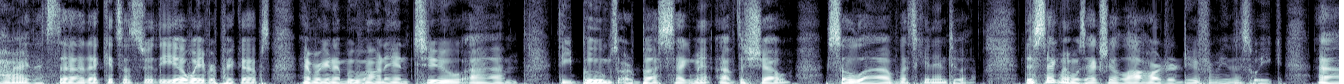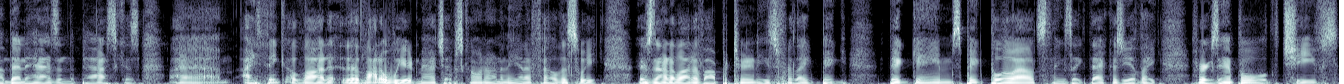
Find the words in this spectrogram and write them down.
All right, that's uh, that gets us through the uh, waiver pickups, and we're gonna move on into um, the booms or bust segment of the show. So uh, let's get into it. This segment was actually a lot harder to do for me this week uh, than it has in the past because um, I think a lot of there are a lot of weird matchups going on in the NFL this week. There's not a lot of opportunities for like big big games, big blowouts, things like that. Because you have like, for example, the Chiefs,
